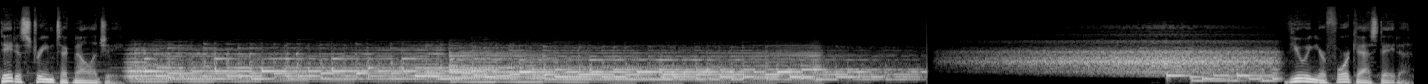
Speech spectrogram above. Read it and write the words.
Data Stream Technology Viewing your forecast data.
